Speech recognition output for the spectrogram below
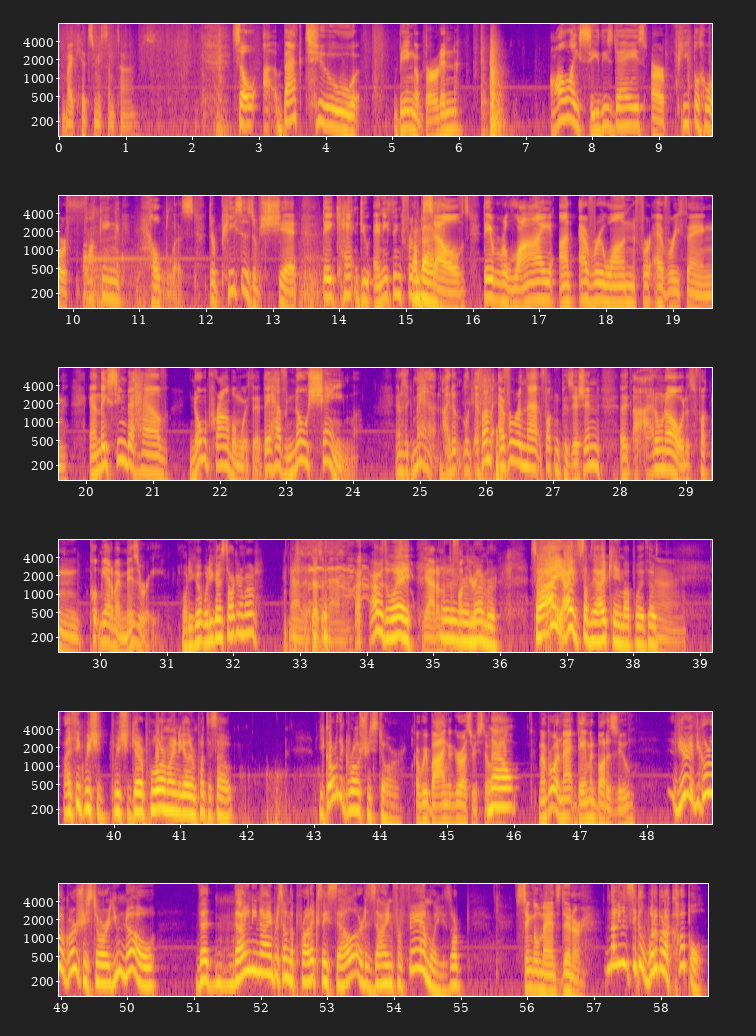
Mike hits me sometimes. So uh, back to being a burden. All I see these days are people who are fucking helpless. They're pieces of shit. They can't do anything for I'm back. themselves. They rely on everyone for everything. And they seem to have no problem with it. They have no shame. And it's like, man, I don't like if I'm ever in that fucking position, like I I don't know, just fucking put me out of my misery. What do you go? What are you guys talking about? And it doesn't matter. I was away. Yeah, I don't know what the fuck you're remember. doing. So I, I have something I came up with. I. I think we should we should get our pool our money together and put this out. You go to the grocery store Are we buying a grocery store? now. Remember when Matt Damon bought a zoo? If you're if you go to a grocery store, you know that 99% of the products they sell are designed for families or Single man's dinner. Not even single. What about a couple?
